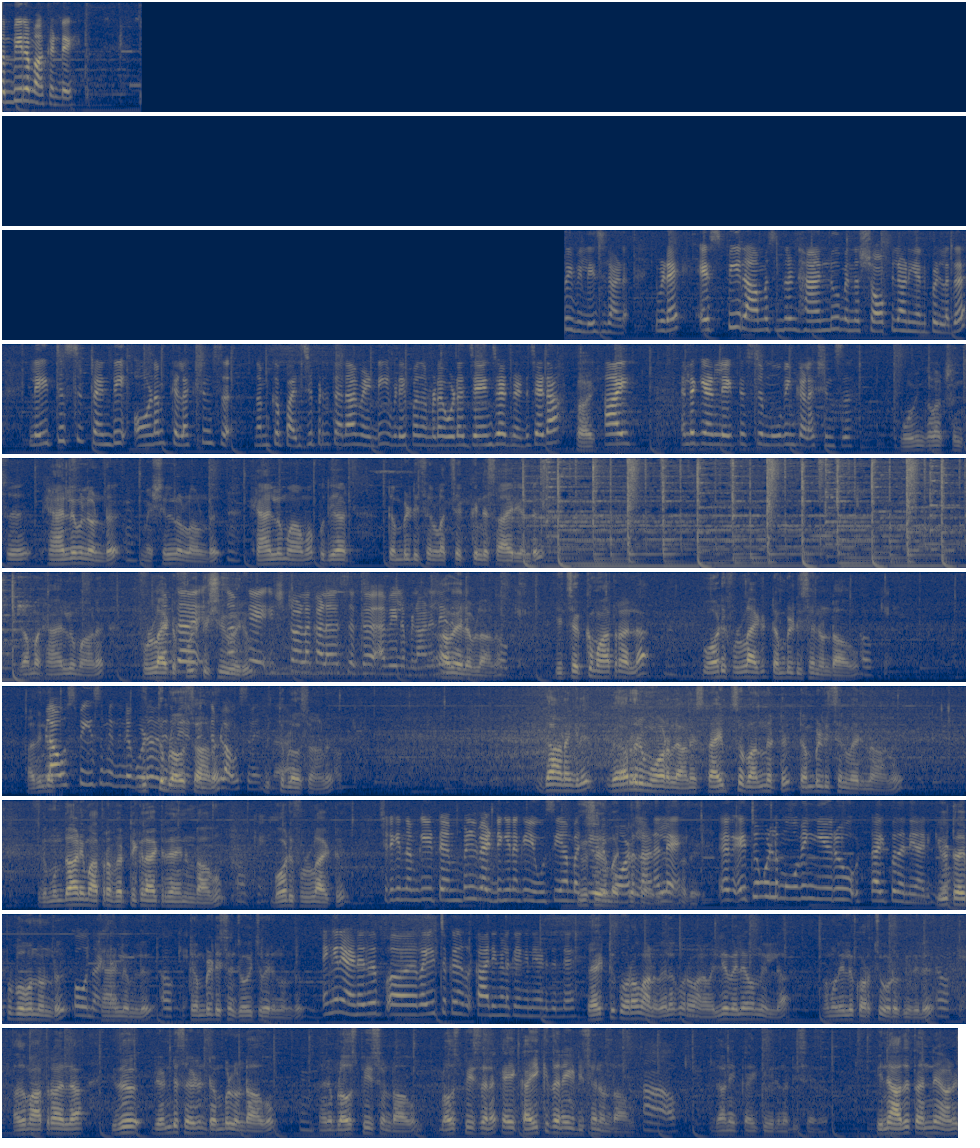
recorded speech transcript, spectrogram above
ഗംഭീരമാക്കണ്ടേ? വില്ലേജിലാണ്. ഇവിടെ S P Ramachandran handloom എന്ന ഷോപ്പിലാണ് ഞാനിപ്പോൾ ഉള്ളത്. ലേറ്റസ്റ്റ് ട്രെൻഡി ഓണം കളക്ഷൻസ് നമുക്ക് പരിചയപ്പെടുത്തി തരാൻ വേണ്ടി ഇവിടെ ഇപ്പോൾ നമ്മുടെ കൂടെ ജയൻ ചേട്ടനുണ്ട്. ചേട്ടാ ഹായ്. എന്തൊക്കെയാണ് latest moving collections moving collections ഹാൻഡ്ലൂമിലുണ്ട് മെഷീനിലുള്ളതുണ്ട്. ഹാൻഡ്ലൂം ആകുമ്പോൾ പുതിയ ടെമ്പിൾ ഡിസൈനുള്ള ചെക്കിന്റെ സാരി ഉണ്ട് ഇതാകുമ്പോൾ ഹാൻഡ്ലൂമാണ് ഫുള്ളായിട്ട് ഫുൾ ടിഷ്യൂ വരും. ഇഷ്ടമുള്ള കളേഴ്സ് ഒക്കെ അവൈലബിൾ ആണ് അവൈലബിൾ ആണ്. ഈ ചെക്ക് മാത്രമല്ല ബോഡി ഫുള്ളായിട്ട് ടെമ്പിൾ ഡിസൈൻ ഉണ്ടാവും. അതിന്റെ അതിന്റെ ബ്ലൗസ് പീസും ഇതിന്റെ കൂടെ വിത്ത് ബ്ലൗസ് ആണ്. വിത്ത് ബ്ലൗസ് ആണ്. ഇതാണെങ്കിൽ വേറൊരു മോഡലാണ്. സ്ട്രൈപ്സ് വന്നിട്ട് ടെമ്പിൾ ഡിസൈൻ വരുന്നതാണ്. ഇത് മുന്താണി മാത്രം വെർട്ടിക്കലായിട്ട് ലൈൻ ഉണ്ടാവും. ബോഡി ഫുള്ളായിട്ട് ശരിക്കും നമുക്ക് ഈ ടെമ്പിൾ വെഡിങ്ങിനൊക്കെ യൂസ് ചെയ്യാൻ പറ്റിയ ഒരു മോഡലാണ് അല്ലേ ഏറ്റവും കൂടുതൽ മൂവിങ് ഈ ഒരു ടൈപ്പ് തന്നെയായിരിക്കും. ഈ ടൈപ്പ് പോകുന്നുണ്ട്. ഹാൻഡ്ലൂമിൽ ടെമ്പിൾ ഡിസൈൻ ചോദിച്ചു വരുന്നുണ്ട്. എങ്ങനെയാണ് ഇത്? റേറ്റ് ഒക്കെ കാര്യങ്ങളൊക്കെ എങ്ങനെയാണ് ഇതിന്റെ? റേറ്റ് കുറവാണ് വില കുറവാണ്. വലിയ വിലയൊന്നുമില്ല. നമ്മളിതിൽ കുറച്ച് കൊടുക്കും ഇതിൽ അത് മാത്രമല്ല ഇത് രണ്ട് സൈഡും ടെമ്പിൾ ഉണ്ടാവും. അതിന് ബ്ലൗസ് പീസ് ഉണ്ടാവും. ബ്ലൗസ് പീസ് തന്നെ കൈ കൈക്ക് തന്നെ ഈ ഡിസൈൻ ഉണ്ടാവും. ഇതാണ് ഈ കൈക്ക് വരുന്ന ഡിസൈൻ പിന്നെ അത് തന്നെയാണ്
